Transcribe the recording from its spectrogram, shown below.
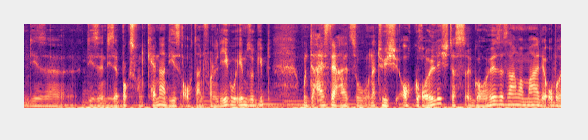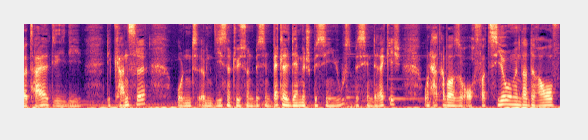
diese, diese, diese Box von Kenner, die es auch dann von Lego ebenso gibt. Und da ist der halt so natürlich auch gräulich, das Gehäuse, sagen wir mal, der obere Teil, die, die, die Kanzel. Und ähm, die ist natürlich so ein bisschen Battle Damage, bisschen used, bisschen dreckig und hat aber so auch Verzierungen da drauf.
